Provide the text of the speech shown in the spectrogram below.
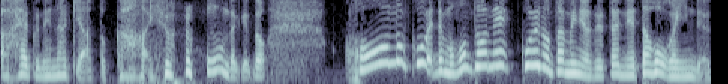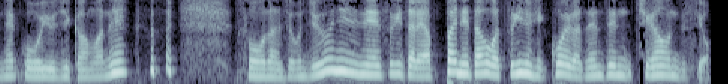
あ、早く寝なきゃとか、いろいろ思うんだけど、この声、でも本当はね、声のためには絶対寝た方がいいんだよね、こういう時間はね。そうなんですよ。もう12時ね、過ぎたらやっぱり寝た方が次の日声が全然違うんですよ。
